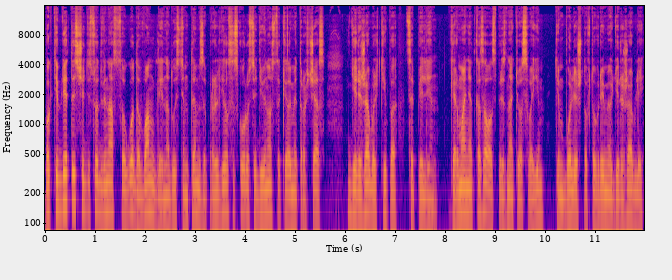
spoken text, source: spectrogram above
В октябре 1912 года в Англии над устьем Темзы пролетел со скоростью 90 км в час дирижабль типа Цепелин. Германия отказалась признать его своим тем более что в то время у дирижаблей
